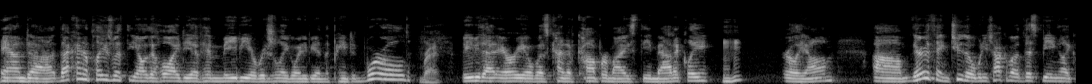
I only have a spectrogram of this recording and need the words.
And uh, that kind of plays with you know the whole idea of him maybe originally going to be in the painted world. Right. maybe that area was kind of compromised thematically early on um, the other thing too though when you talk about this being like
